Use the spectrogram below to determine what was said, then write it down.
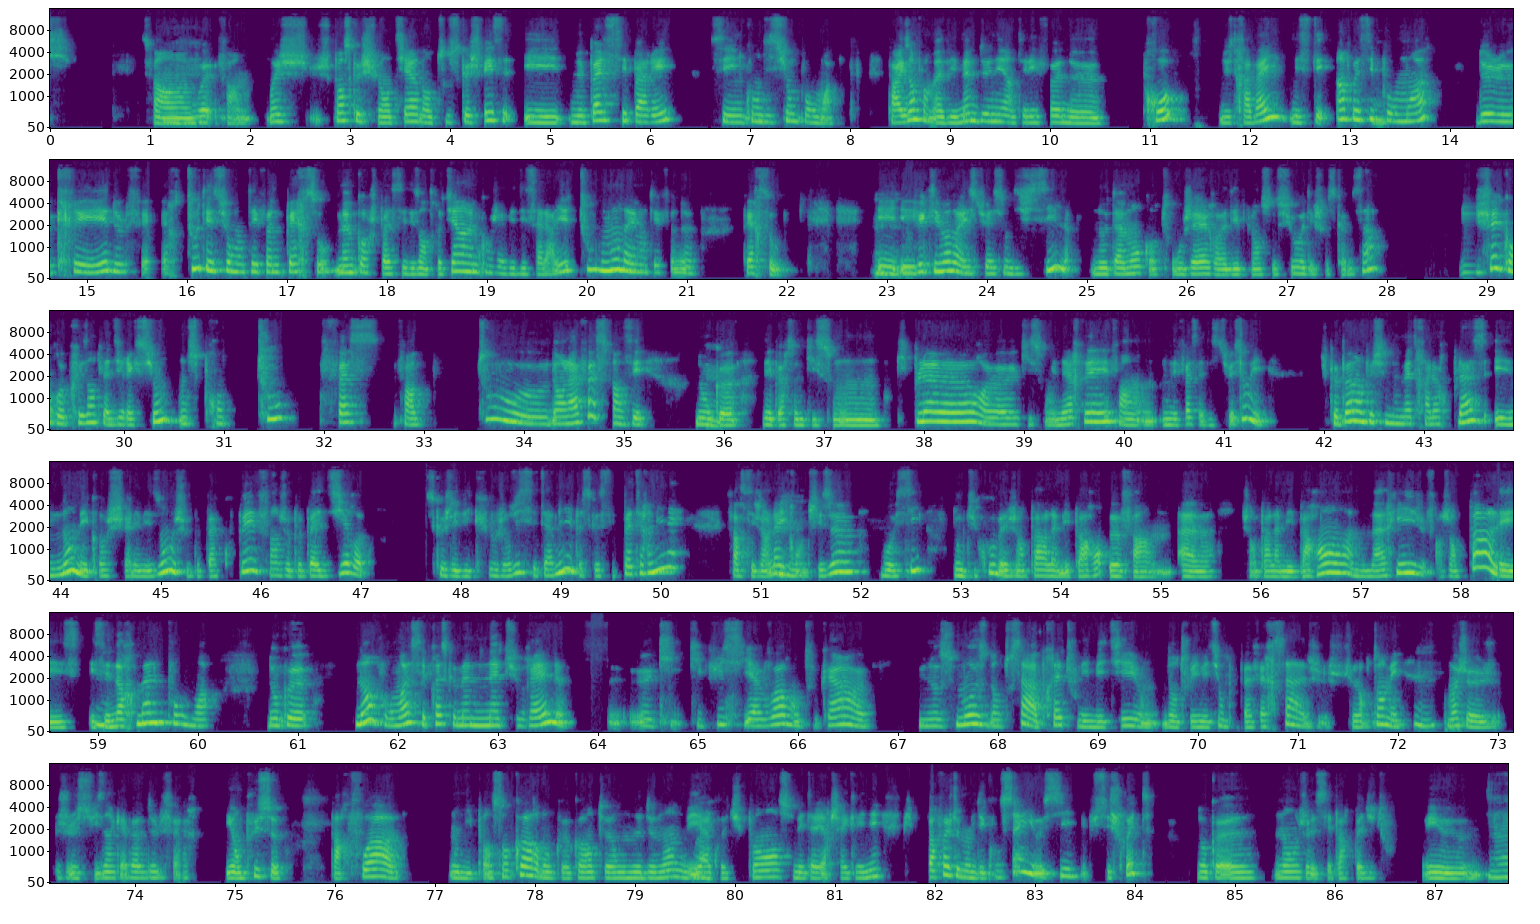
Enfin, mhm. enfin moi, je, je, pense que je suis entière dans tout ce que je fais, et ne pas le séparer, c'est une condition pour moi. Par exemple, on m'avait même donné un téléphone euh, pro du travail, mais c'était impossible mm. pour moi de le créer, de le faire. Tout est sur mon téléphone perso, même quand je passais des entretiens, même quand j'avais des salariés, tout le monde avait mon téléphone euh, perso. Et, mm-hmm. effectivement, dans les situations difficiles, notamment quand on gère euh, des plans sociaux, des choses comme ça, du fait qu'on représente la direction, on se prend tout face, enfin tout euh, dans la face. Enfin, c'est donc, mm. euh, des personnes qui, sont, qui pleurent, euh, qui sont énervées, enfin, on est face à des situations et je ne peux pas m'empêcher de me mettre à leur place. Et non, mais quand je suis à la maison, je ne peux pas couper, enfin, je ne peux pas dire ce que j'ai vécu aujourd'hui, c'est terminé, parce que ce n'est pas terminé. Enfin, ces gens-là, ils mm. rentrent chez eux, moi aussi. Donc, du coup, ben, j'en parle à mes parents, euh, enfin, j'en parle à mes parents, à mon mari, j'en parle et, c'est mm. normal pour moi. Donc, non, pour moi, c'est presque même naturel euh, qu'il qui puisse y avoir en tout cas euh, une osmose dans tout ça. Après, tous les métiers, dans tous les métiers, on ne peut pas faire ça, je, l'entends, mais mm. moi, je, je, suis incapable de le faire. Et en plus, euh, parfois, on y pense encore. Donc, quand on me demande, mais à quoi tu penses, mais t'as l'air chagriné. Puis parfois, je demande des conseils aussi, et puis c'est chouette. Donc, non, je ne sépare pas du tout. Et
